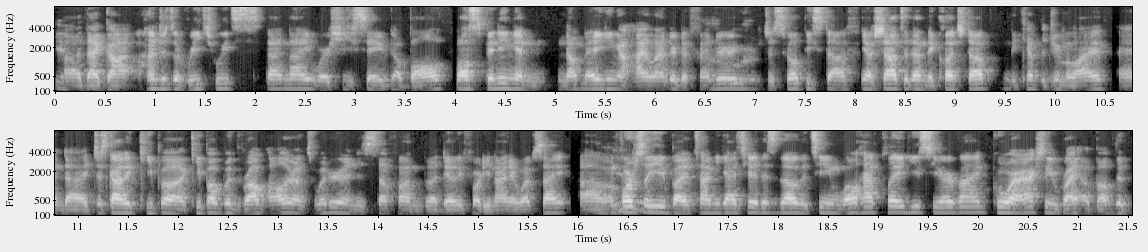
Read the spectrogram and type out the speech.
Yeah. uh, that got hundreds of retweets that night where she saved a ball while spinning and nutmegging a Highlander defender. Just filthy stuff. You know, shout out to them. They clutched up. They kept the dream alive. And uh, just got to keep uh, keep up with Rob Holler on Twitter and his stuff on the Daily 49er website. Uh, Yeah. Unfortunately, by the time you guys hear this, though, the team will have played UC Irvine, who are actually right above the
